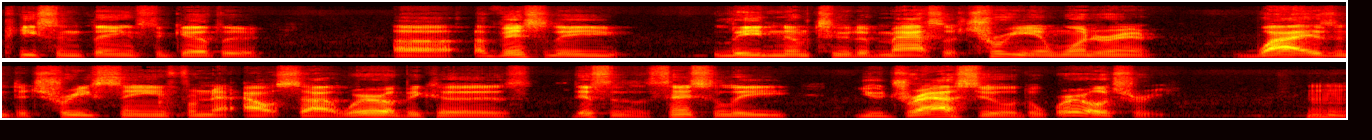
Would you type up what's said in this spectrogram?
piecing things together, uh, eventually leading them to the massive tree and wondering why isn't the tree seen from the outside world? Because this is essentially Yggdrasil, the world tree. Hmm.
